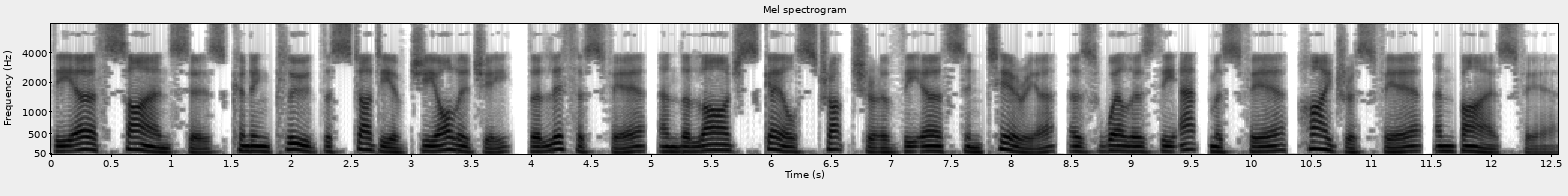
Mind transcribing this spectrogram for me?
The earth sciences can include the study of geology, the lithosphere, and the large-scale structure of the Earth's interior, as well as the atmosphere, hydrosphere, and biosphere.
